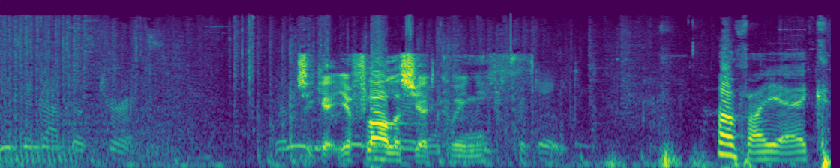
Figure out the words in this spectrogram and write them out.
You took out those turrets. Did you get your clear flawless yet, Queenie? to. Have I egg?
